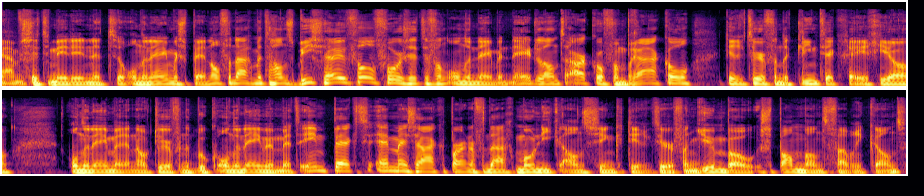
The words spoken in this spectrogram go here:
Ja, we zitten midden in het ondernemerspanel. Vandaag met Hans Biesheuvel, voorzitter van Ondernemend Nederland. Arco van Brakel, directeur van de Cleantech-regio. Ondernemer en auteur van het boek Ondernemen met Impact. En mijn zakenpartner vandaag Monique Ansink, directeur van Jumbo, spanbandfabrikant.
